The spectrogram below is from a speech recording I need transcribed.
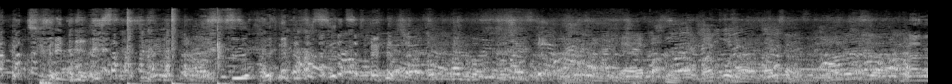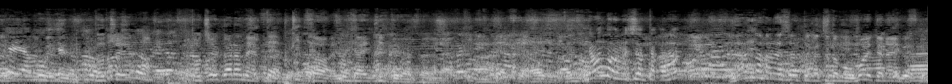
それいややっぱ前工場の大さんあのいやいやもう途中途中からのやつだそう一回切ってるやつだから何の話だったかな何の話だったかちょっともう覚えてないんですけど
